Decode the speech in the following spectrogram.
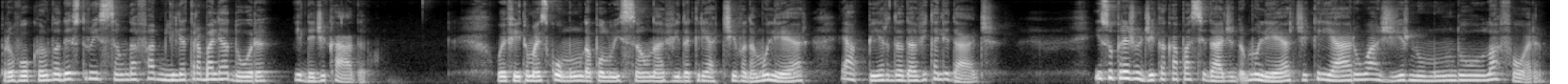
provocando a destruição da família trabalhadora e dedicada. O efeito mais comum da poluição na vida criativa da mulher é a perda da vitalidade. Isso prejudica a capacidade da mulher de criar ou agir no mundo lá fora.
